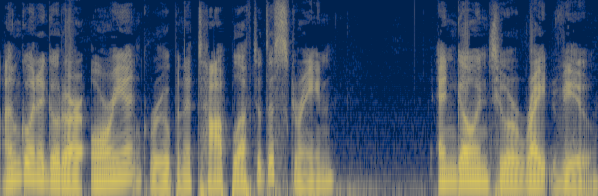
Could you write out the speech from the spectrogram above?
I'm going to go to our Orient group in the top left of the screen and go into a right view.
